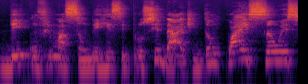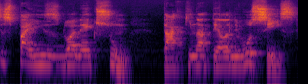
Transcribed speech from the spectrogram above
de confirmação de reciprocidade. Então, quais são esses países do anexo 1? Tá aqui na tela de vocês.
